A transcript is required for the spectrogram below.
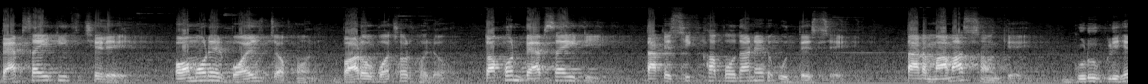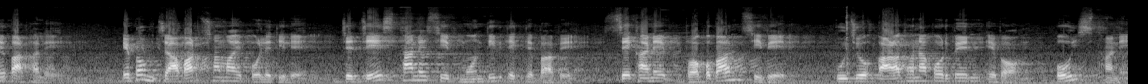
ব্যবসায়ীটির ছেলে অমরের বয়স যখন বারো বছর হলো, তখন ব্যবসায়ীটি তাকে শিক্ষা প্রদানের উদ্দেশ্যে তার মামার সঙ্গে গুরুগৃহে পাঠালেন এবং যাবার সময় বলে দিলেন যে যে স্থানে শিব মন্দির দেখতে পাবে, সেখানে ভগবান শিবের পুজো আরাধনা করবেন এবং ওই স্থানে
